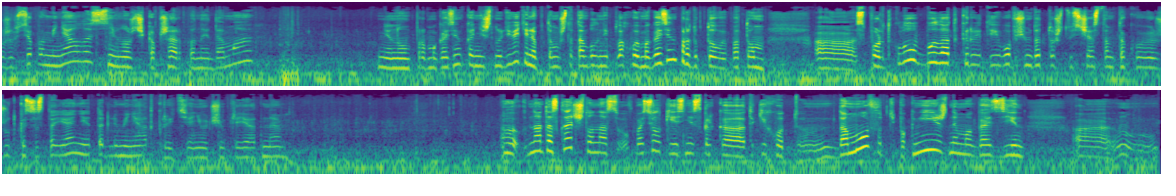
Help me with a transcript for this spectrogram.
тоже все поменялось, немножечко обшарпанные дома. Не, ну про магазин, конечно, удивительно, потому что там был неплохой магазин продуктовый, потом э, спортклуб был открыт, и, в общем-то, то, что сейчас там такое жуткое состояние, это для меня открытие не очень приятное. Э, надо сказать, что у нас в поселке есть несколько таких вот домов, вот типа книжный магазин, а, ну,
